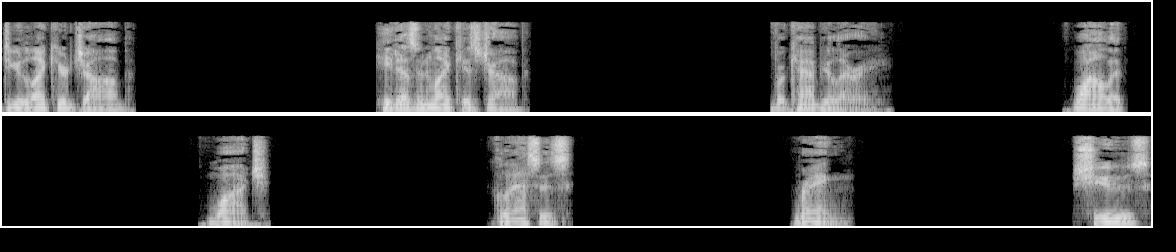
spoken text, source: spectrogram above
Do you like your job? He doesn't like his job. Vocabulary Wallet Watch Glasses. Ring Shoes.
